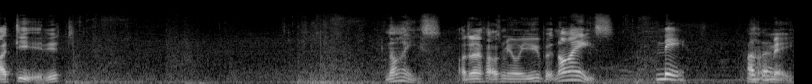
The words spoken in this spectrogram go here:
I did it. Nice. I don't know if that was me or you, but nice. Me. Uh, okay. Me.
